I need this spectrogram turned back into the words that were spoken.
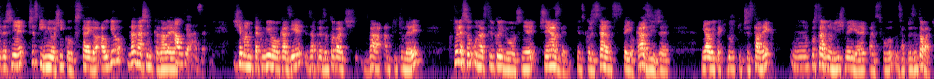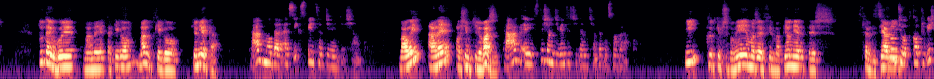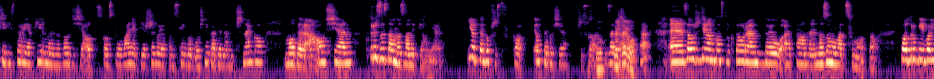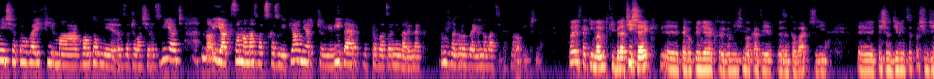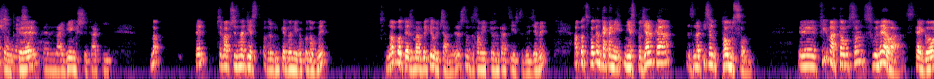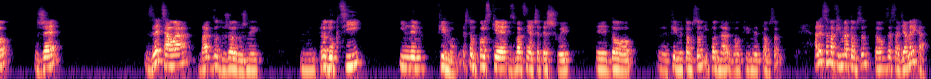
Serdecznie wszystkich miłośników starego audio na naszym kanale. Audio AZ. Dzisiaj mamy taką miłą okazję zaprezentować dwa amplitunery, które są u nas tylko i wyłącznie przejazdem. Więc korzystając z tej okazji, że miały taki krótki przystanek, mm, postanowiliśmy je Państwu zaprezentować. Tutaj u góry mamy takiego malutkiego pionierka. Tak, model SX 590. Mały, ale 8 kg waży. Tak, y, z 1978 roku. I krótkie przypomnienie, może firma Pionier też z tradycjami. Króciutko, oczywiście historia firmy wywodzi się od skonstruowania pierwszego japońskiego głośnika dynamicznego, model A8, który został nazwany Pionier. I od tego wszystko, od tego się wszystko, Wszystko zaczęło. zaczęło. Tak? E, założycielem, konstruktorem był e, pan Nozomu Matsumoto. Po II wojnie światowej firma gwałtownie e, zaczęła się rozwijać, no i jak sama nazwa wskazuje, pionier, czyli lider w wprowadzaniu na rynek różnego rodzaju innowacji technologicznych. To jest taki malutki braciszek y, tego pioniera, którego mieliśmy okazję prezentować, czyli y, 1980, 80. ten największy taki. No, ten trzeba przyznać jest odrobinkę do niego podobny. No, bo też ma wychyły czarne. Zresztą do samej prezentacji jeszcze dojdziemy. A pod spodem taka nie, niespodzianka z napisem Thomson. Y, Firma Thomson słynęła z tego, że zlecała bardzo dużo różnych mm, produkcji innym firmom. Zresztą polskie wzmacniacze też szły y, do y, firmy Thomson i pod nazwą firmy Thomson. Ale sama firma Thomson to w zasadzie Ameryka.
